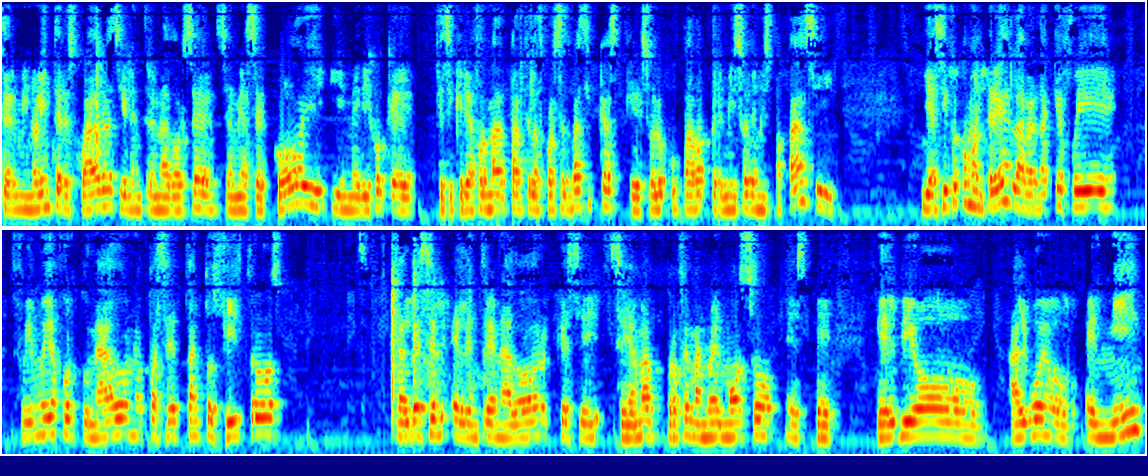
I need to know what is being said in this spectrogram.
terminó el interescuadras y el entrenador se, se me acercó y, y me dijo que, que si quería formar parte de las fuerzas básicas, que solo ocupaba permiso de mis papás y, y así fue como entré. La verdad que fui, fui muy afortunado, no pasé tantos filtros. Tal vez el, el entrenador que se, se llama profe Manuel Mozo, este, él vio algo en mí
